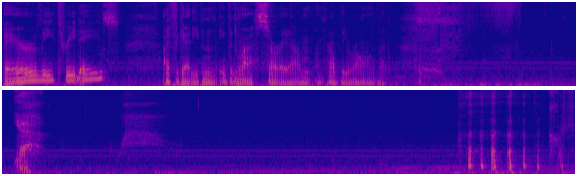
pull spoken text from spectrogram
barely three days. I forget even even less. Sorry, I'm I'm probably wrong, but yeah, Gosh.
